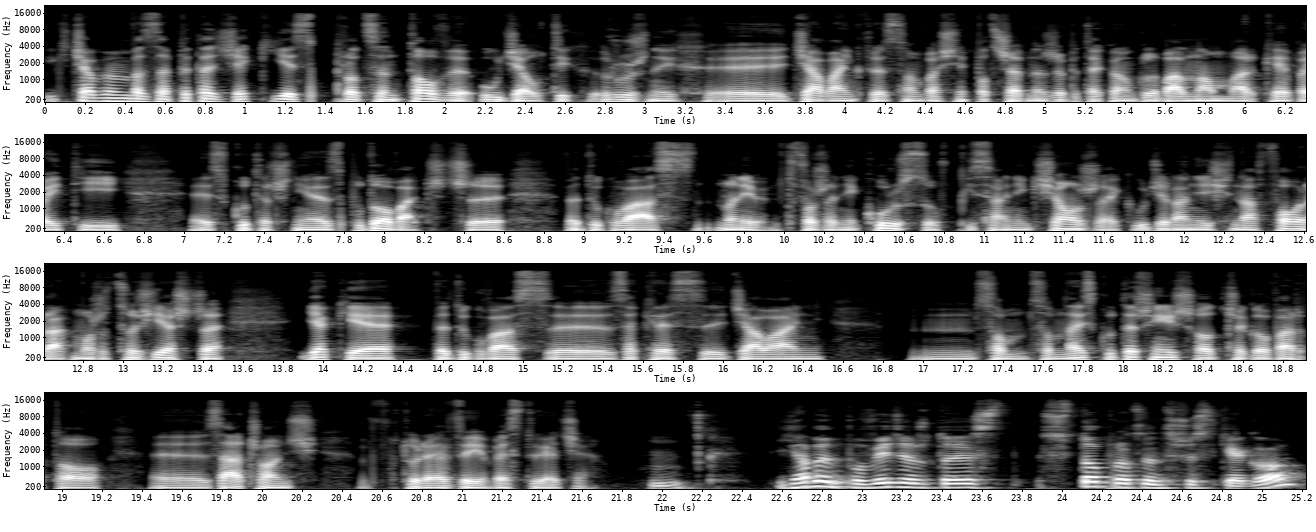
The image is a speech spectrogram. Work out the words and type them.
I chciałbym Was zapytać, jaki jest procentowy udział tych różnych działań, które są właśnie potrzebne, żeby taką globalną markę w IT skutecznie zbudować? Czy według Was, no nie wiem, tworzenie kursów, pisanie książek, udzielanie się na forach, może coś jeszcze? Jakie według Was zakresy zakresy działań mm, są, są najskuteczniejsze, od czego warto e, zacząć, w które wy inwestujecie? Hmm. Ja bym powiedział, że to jest 100% wszystkiego,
